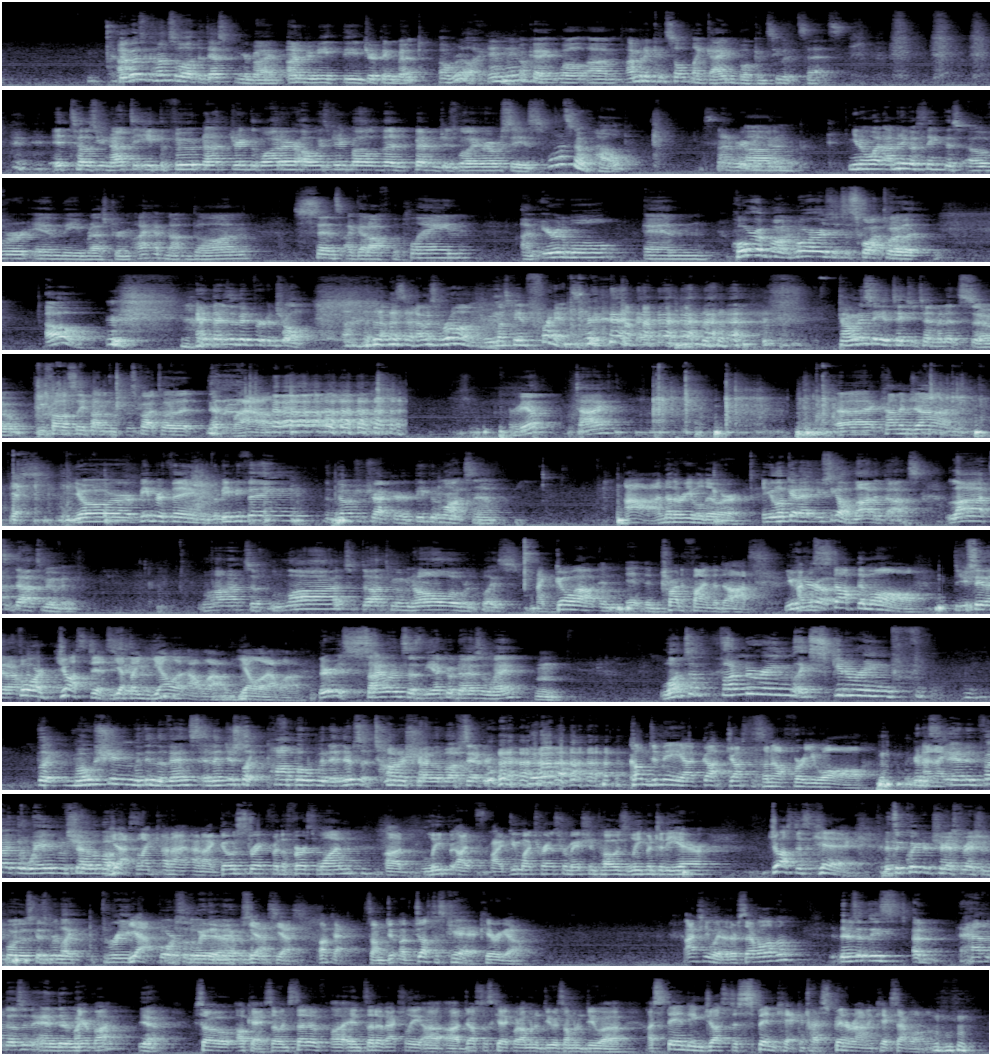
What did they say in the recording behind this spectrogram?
There was a console at the desk nearby, underneath the dripping vent. oh, really? Mhm. Okay. Well, um, I'm going to consult my guidebook and see what it says. It tells you not to eat the food, not drink the water, always drink bottled be- beverages while you're overseas. Well, that's no help. It's not a very good Um, guidebook. You know what? I'm going to go think this over in the restroom. I have not gone since I got off the plane. I'm irritable and Horror upon horrors, it's a squat toilet. oh, And there's a bid for control. I was, I was wrong. We must be in France. I want to say it takes you 10 minutes, so you fall asleep on the squat toilet. wow. Reveal? Ty? Uh, Common John. Yes. Your beeper thing, the beepy thing, the motion tracker, beeping lots now. Ah, another evildoer. And you look at it, you see a lot of dots. Lots of dots moving. Lots of, lots of dots moving all over the place. I go out and, and, and try to find the dots. You I will hear a- stop them all Do you say that out for justice. You Yes, I yell it out loud. Yell it out loud. There is silence as the echo dies away. Hmm. Lots of thundering, like skittering, like motion within the vents, and then just like pop open, and there's a ton of Shia LaBeoufs everywhere. Come to me. I've got justice enough for you all. I'm gonna And I- stand and fight the wave of Shia LaBeouf. Yes, and I and I and I go straight for the first one. Uh, leap. I, I do my transformation pose. Leap into the air. Justice kick. It's a quicker transformation pose because we're like three Yeah. fourths of the way through the Yeah. episode. Yes, yes. Okay. So I'm do uh, justice kick. Here we go. Actually, wait. Are there several of them? There's at least a half a dozen, and there might Nearby? Yeah. So okay, so instead of uh, instead of actually a, a justice kick, what I'm going to do is I'm going to do a, a standing justice spin kick and try to spin around and kick several of them.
